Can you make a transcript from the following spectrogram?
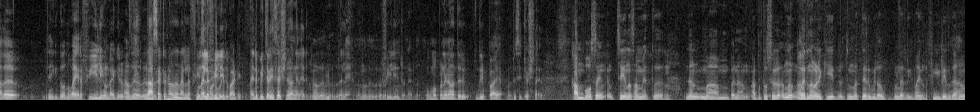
അത് എനിക്ക് തോന്നുന്നു ഭയങ്കര ഫീലിംഗ് ഉണ്ടാക്കിയൊരു ദാസേട്ടനും അത് നല്ല ഫീൽ ചെയ്ത് ചെയ്തു. പാടി. അതിന്റെ പിക്ചറൈസേഷനും അങ്ങനെയായിരുന്നു. അല്ലേ? ഫീൽ ചെയ്തിട്ടുണ്ടായിരുന്നു. ഉമ്മപ്പെണ്ണിനകത്തൊരു ഗ്രിപ്പായ ഒരു സിറ്റുവേഷൻ ആയിരുന്നു. കമ്പോസിങ് ചെയ്യുന്ന സമയത്ത് ഞാൻ പിന്നെ അപ്പോൾ തൃശ്ശൂർ വരുന്ന വഴിക്ക് ചുമ്മാ തെരുവിലോ പിള്ളേർക്ക് ഭയങ്കര ഫീൽ ചെയ്തു. കാരണം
